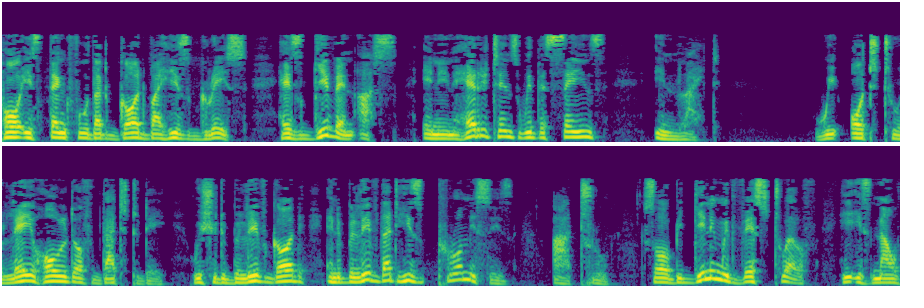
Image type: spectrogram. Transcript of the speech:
Paul is thankful that God by his grace has given us an inheritance with the saints in light. We ought to lay hold of that today. We should believe God and believe that his promises are true. So beginning with verse 12, he is now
